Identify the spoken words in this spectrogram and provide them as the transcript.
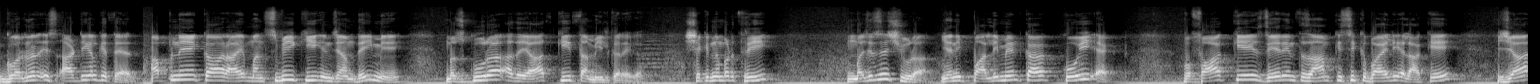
गवर्नर इस आर्टिकल के तहत अपने कार मनसबी की अंजामदेही में मजकूरा अदयात की तमील करेगा। शक नंबर थ्री मजलिस शूरा यानी पार्लियामेंट का कोई एक्ट वफाक के जेर इंतज़ाम किसी कबायली इलाके या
